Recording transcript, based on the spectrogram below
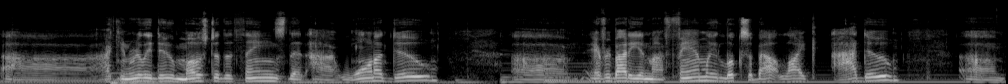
Uh, I can really do most of the things that I want to do. Uh, everybody in my family looks about like I do. Um,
